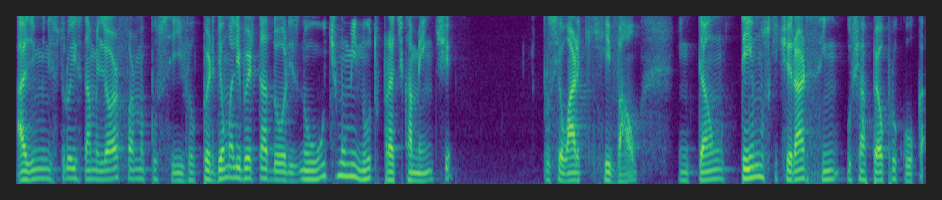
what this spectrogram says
administrou isso da melhor forma possível, perdeu uma Libertadores no último minuto praticamente para o seu arqui-rival. Então temos que tirar sim o chapéu para o Cuca.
